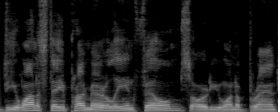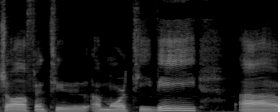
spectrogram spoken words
do you want to stay primarily in films, or do you want to branch off into a more TV? Uh,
